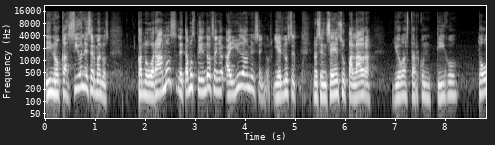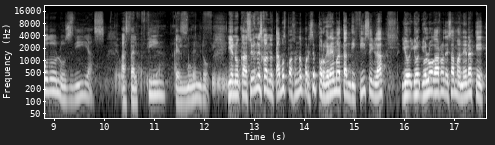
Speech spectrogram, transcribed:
Y en ocasiones, hermanos, cuando oramos, le estamos pidiendo al Señor, ayúdame, Señor. Y Él nos, nos enseña en su palabra, yo voy a estar contigo todos los días hasta el fin del mundo. Y en ocasiones cuando estamos pasando por ese programa tan difícil, ¿verdad? Yo, yo, yo lo agarro de esa manera que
